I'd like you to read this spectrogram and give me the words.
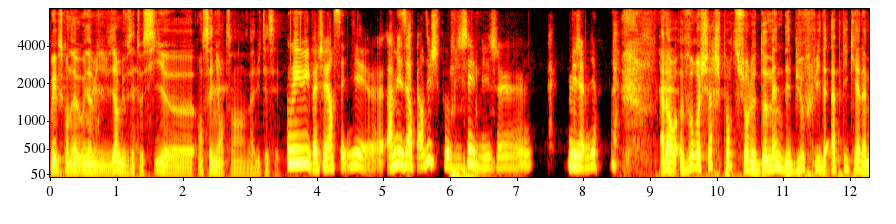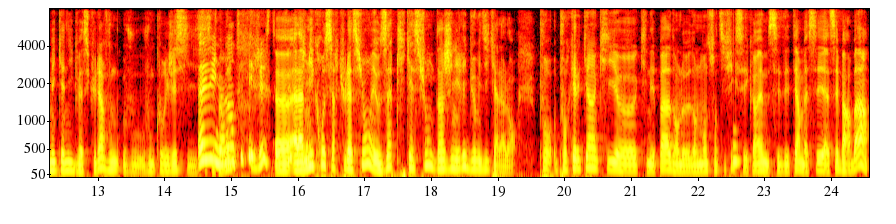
Oui, parce qu'on a oui, oublié de dire, mais vous êtes aussi, heu, enseignante, hein, à l'UTC. Oui, oui, bah, je vais enseigner, heu, à mes heures perdues, je suis pas obligée, mais je mais j'aime bien. Alors, vos recherches portent sur le domaine des biofluides appliqués à la mécanique vasculaire. Vous, vous, vous me corrigez si, si Oui, c'est oui, pas non, bon. non, tout est juste, Euh, à la juste. microcirculation et aux applications d'ingénierie biomédicale. Alors, pour, pour quelqu'un qui, euh, qui n'est pas dans le, dans le monde scientifique, c'est quand même c'est des termes assez, assez barbares.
